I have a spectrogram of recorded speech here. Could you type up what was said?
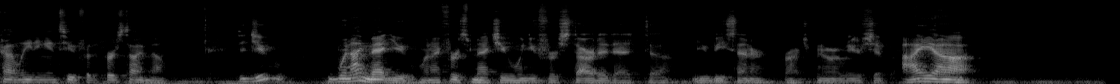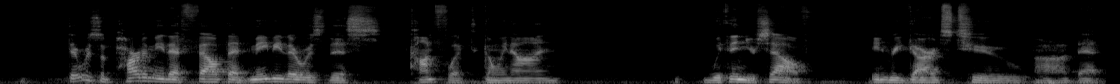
kind of leaning into for the first time now. Did you, when I met you, when I first met you, when you first started at uh, UB Center for Entrepreneurial Leadership, I, uh, there was a part of me that felt that maybe there was this conflict going on within yourself in regards to uh, that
